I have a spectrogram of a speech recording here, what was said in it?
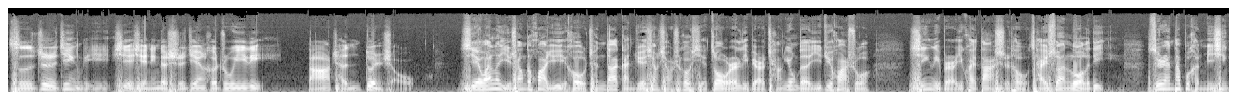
此致敬礼，谢谢您的时间和注意力。达成顿首。写完了以上的话语以后，陈达感觉像小时候写作文里边常用的一句话说：“心里边一块大石头才算落了地。”虽然他不很迷信。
